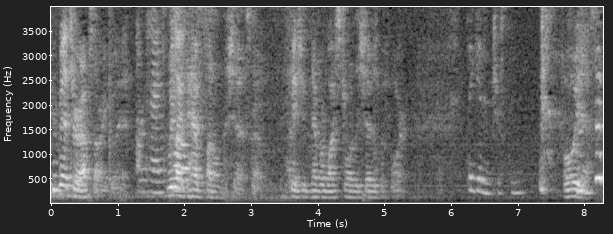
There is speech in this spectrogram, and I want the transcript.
Your mentor. I'm sorry. Go ahead. Okay. We like to have fun on the show, so in case you've never watched one of the shows before. They get interesting. Oh yes.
